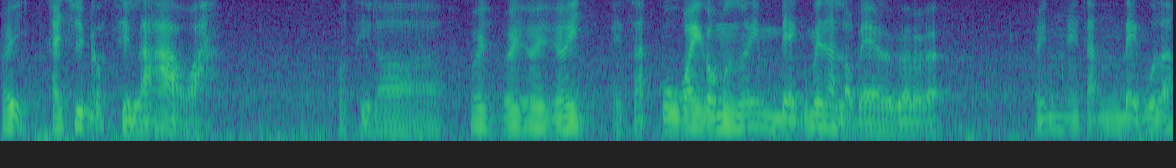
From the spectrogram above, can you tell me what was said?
เฮ้ยใครชื่อก็ซิล่าวะก็ซิล่าเฮ้ยเฮ้ยเฮ้ยเฮ้ยไอสัตว์กูไวกว่ามึงเฮ้ยมึงเด็กกูไม่ทันหรอกแบบเฮ้ยไอสัตว์มึงเด็กกูเหรอ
